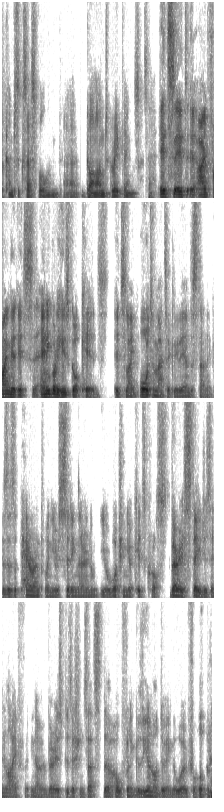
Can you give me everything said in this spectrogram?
become successful and uh, gone on to great things. So. It's it I find it, it's anybody who's got kids, it's like automatically they understand it because as a parent, when you're sitting there and you're watching your kids cross various stages in life, you know, various positions, that's the whole feeling because you're not doing the work for them.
